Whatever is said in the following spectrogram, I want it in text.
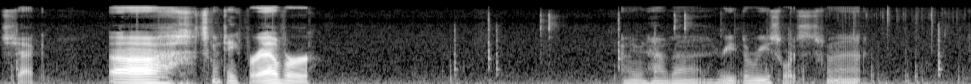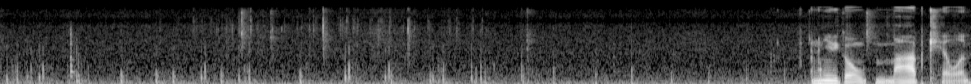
check. Ah, it's gonna take forever. I don't even have that. Read the resources for that. I need to go mob killing.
